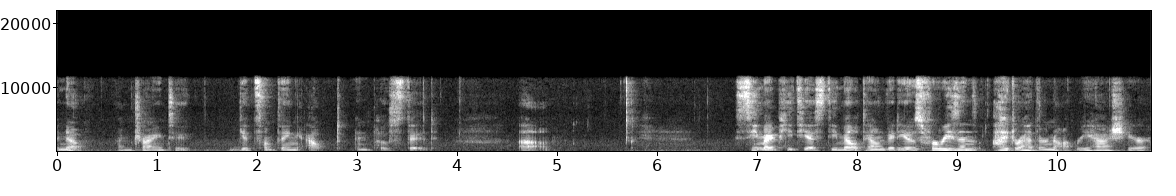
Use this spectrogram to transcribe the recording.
no, I'm trying to get something out and posted. Um, see my PTSD meltdown videos for reasons I'd rather not rehash here.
